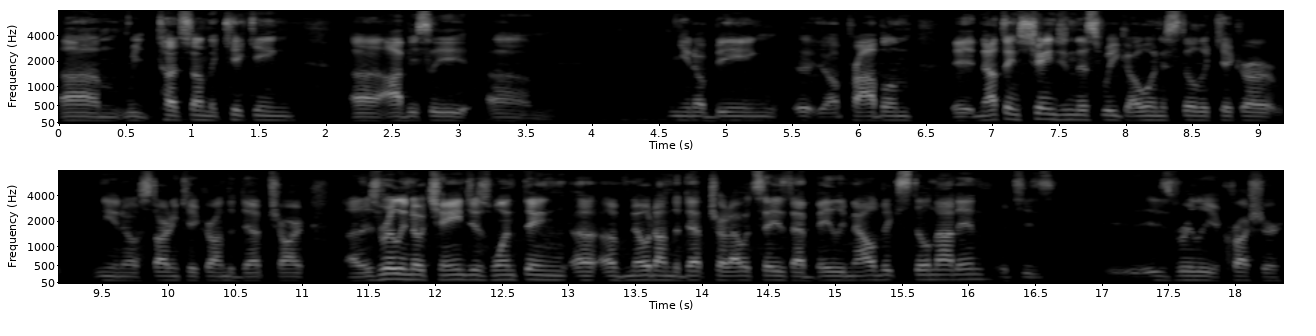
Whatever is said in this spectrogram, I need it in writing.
Um, we touched on the kicking, uh, obviously, um, you know, being a problem. It, nothing's changing this week. Owen is still the kicker, you know, starting kicker on the depth chart. Uh, there's really no changes. One thing uh, of note on the depth chart, I would say, is that Bailey Malovic's still not in, which is is really a crusher.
